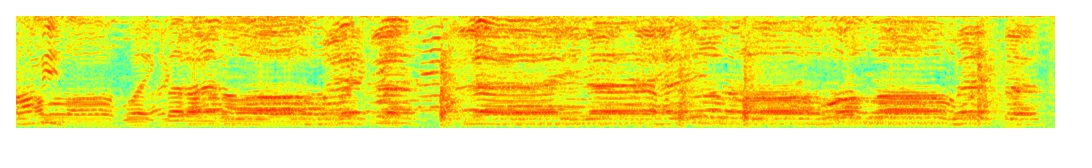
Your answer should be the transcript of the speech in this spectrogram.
Amin. Allahu Ekber, Allahu Ekber. La ilahe illallah, Allahu Ekber.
